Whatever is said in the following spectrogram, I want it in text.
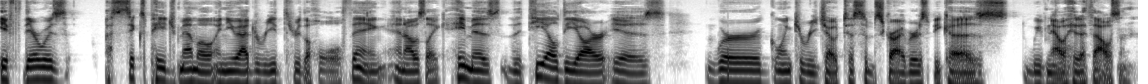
if there was a six page memo and you had to read through the whole thing. And I was like, hey, Miz, the TLDR is we're going to reach out to subscribers because we've now hit a thousand.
